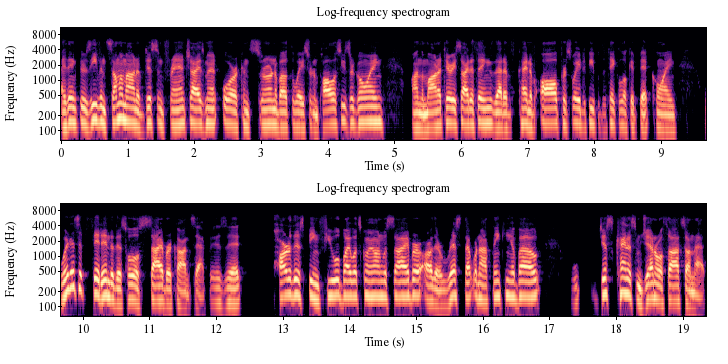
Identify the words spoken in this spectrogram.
I think there's even some amount of disenfranchisement or concern about the way certain policies are going on the monetary side of things that have kind of all persuaded people to take a look at Bitcoin. Where does it fit into this whole cyber concept? Is it part of this being fueled by what's going on with cyber? Are there risks that we're not thinking about? Just kind of some general thoughts on that.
